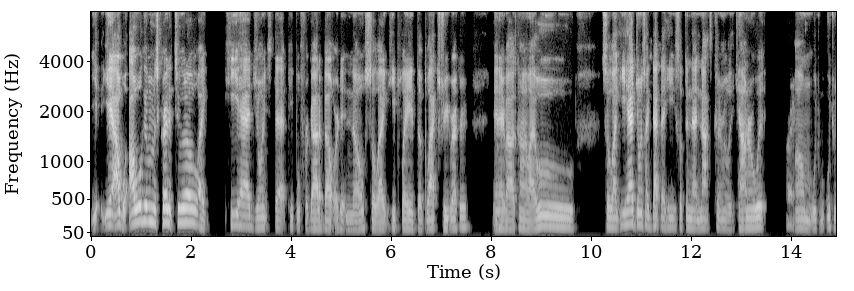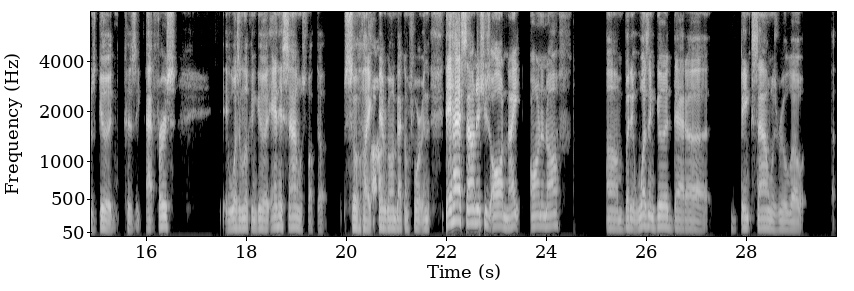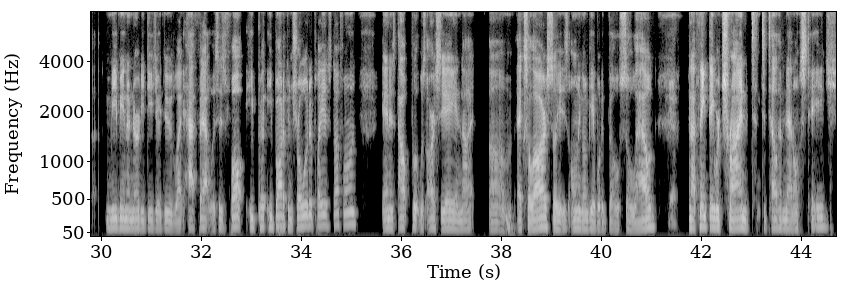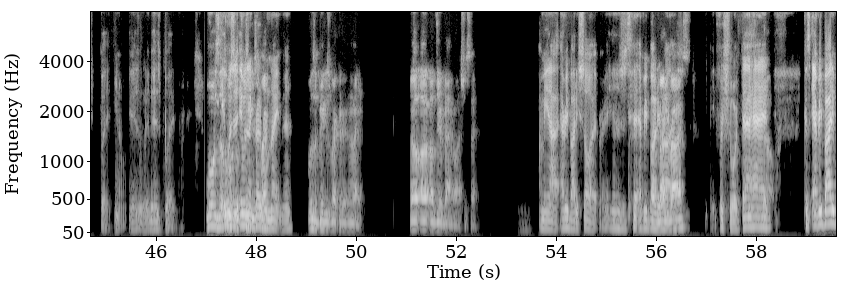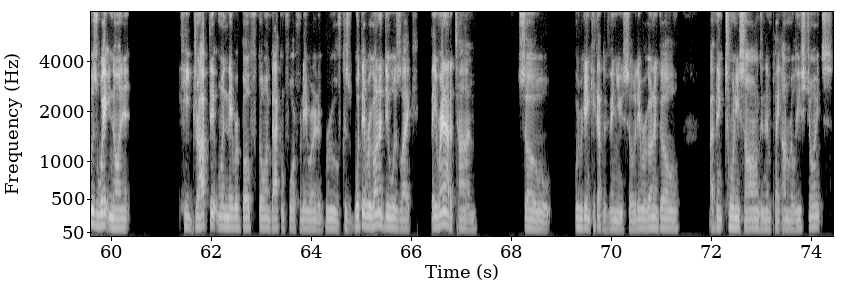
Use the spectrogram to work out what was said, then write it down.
yeah, yeah I, w- I will give him his credit too, though. Like he had joints that people forgot about or didn't know. So like he played the Blackstreet record, and everybody was kind of like, "Ooh." So like he had joints like that that he slipped in that Nottz couldn't really counter with, Right. um, which which was good because at first it wasn't looking good, and his sound was fucked up. So like they were going back and forth, and they had sound issues all night, on and off. Um, but it wasn't good that uh Bink's sound was real low. Uh, me being a nerdy DJ dude, like half that was his fault. He put, he bought a controller to play his stuff on, and his output was RCA and not um XLR, so he's only going to be able to go so loud. Yeah. And I think they were trying to, to tell him that on stage, but you know, it is what it is. But What was the, it was the it was an incredible record- night, man. What was the biggest record of the night? Uh, of their battle, I should say. I mean, I, everybody saw it, right? It was just everybody, Everybody rise, rise. for sure. That had because everybody was waiting on it. He dropped it when they were both going back and forth and they were in a groove. Because what they were gonna do was like they ran out of time, so we were getting kicked out the venue. So they were gonna go, I think, twenty songs and then play unreleased joints.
